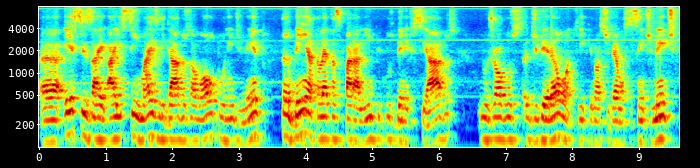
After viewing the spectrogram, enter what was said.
uh, esses aí, aí, sim mais ligados ao alto rendimento, também atletas paralímpicos beneficiados. Nos Jogos de Verão aqui que nós tivemos recentemente,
